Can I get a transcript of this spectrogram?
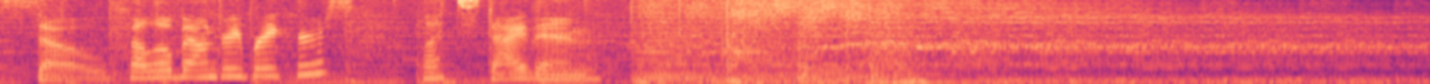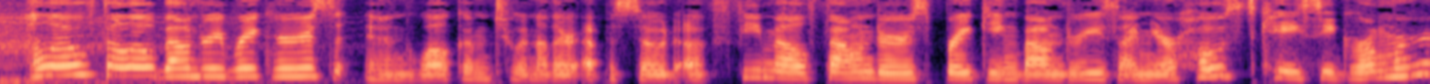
So, fellow boundary breakers, let's dive in. Hello, fellow boundary breakers, and welcome to another episode of Female Founders Breaking Boundaries. I'm your host, Casey Gromer.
